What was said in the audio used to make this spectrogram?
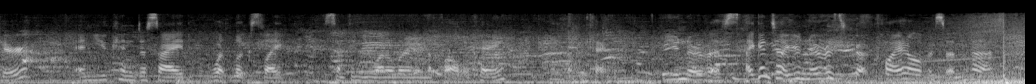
here. And you can decide what looks like something you wanna learn in the fall, okay? Okay. You're nervous. I can tell you're nervous. You got quiet all of a sudden, huh?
